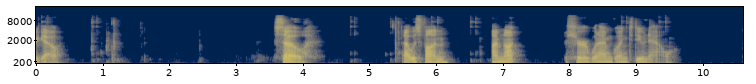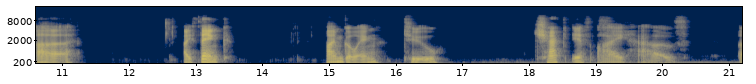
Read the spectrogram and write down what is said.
we go. So, that was fun. I'm not sure what I'm going to do now. Uh, I think I'm going to check if I have, uh,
